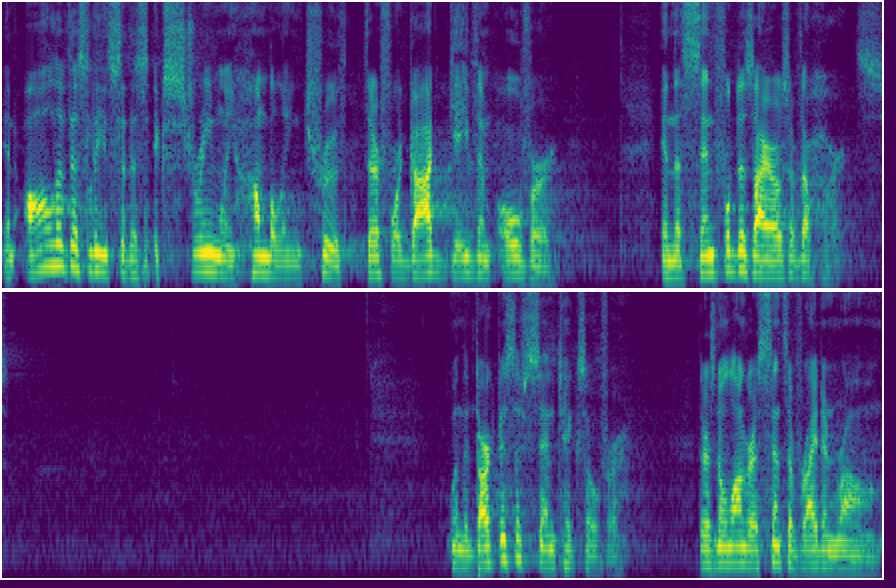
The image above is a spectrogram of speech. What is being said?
And all of this leads to this extremely humbling truth. Therefore, God gave them over in the sinful desires of their hearts. When the darkness of sin takes over, there's no longer a sense of right and wrong.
